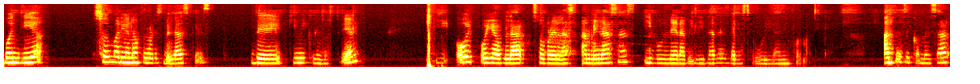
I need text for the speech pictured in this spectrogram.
Buen día, soy Mariana Flores Velázquez de Químico Industrial y hoy voy a hablar sobre las amenazas y vulnerabilidades de la seguridad informática. Antes de comenzar,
